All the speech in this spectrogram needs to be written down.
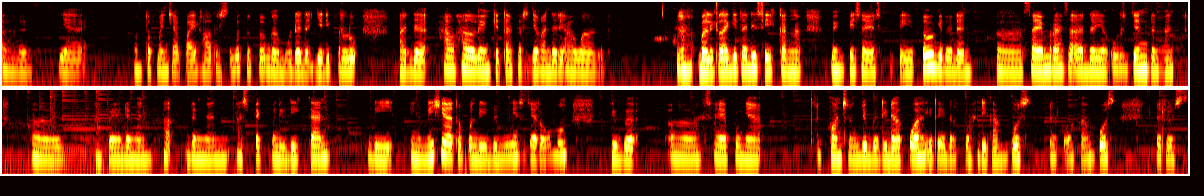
uh, ya untuk mencapai hal tersebut tentu nggak mudah dan jadi perlu ada hal-hal yang kita kerjakan dari awal gitu. Nah balik lagi tadi sih karena mimpi saya seperti itu gitu dan uh, saya merasa ada yang urgent dengan uh, apa ya dengan dengan aspek pendidikan di Indonesia ataupun di dunia secara umum juga uh, saya punya concern juga di dakwah gitu ya dakwah di kampus dakwah kampus. Terus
